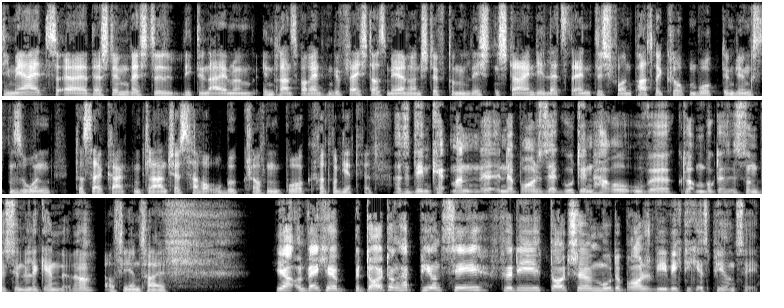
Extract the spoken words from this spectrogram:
Die Mehrheit äh, der Stimmrechte liegt in einem intransparenten Geflecht aus mehreren Stiftungen in Liechtenstein, die letztendlich von Patrick Kloppenburg, dem jüngsten Sohn des erkrankten Clanchefs Harro-Uwe Kloppenburg, kontrolliert wird. Also den kennt man äh, in der Branche sehr gut, den Harro-Uwe Kloppenburg, das ist so ein bisschen eine Legende, ne? Auf jeden Fall. Ja, und welche Bedeutung hat P&C für die deutsche Modebranche? Wie wichtig ist P&C?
